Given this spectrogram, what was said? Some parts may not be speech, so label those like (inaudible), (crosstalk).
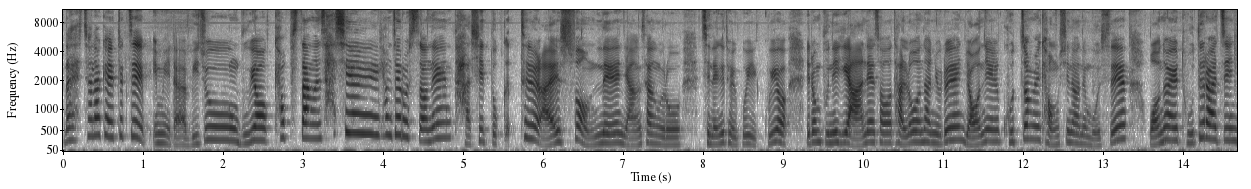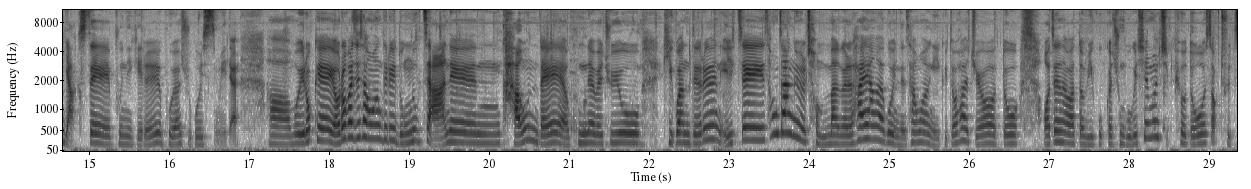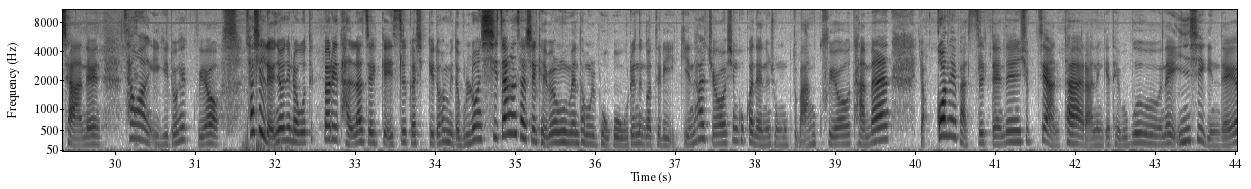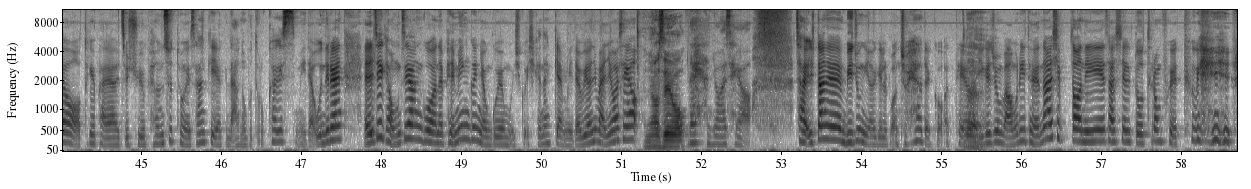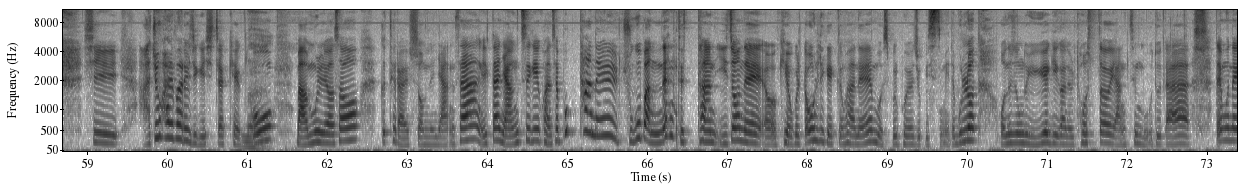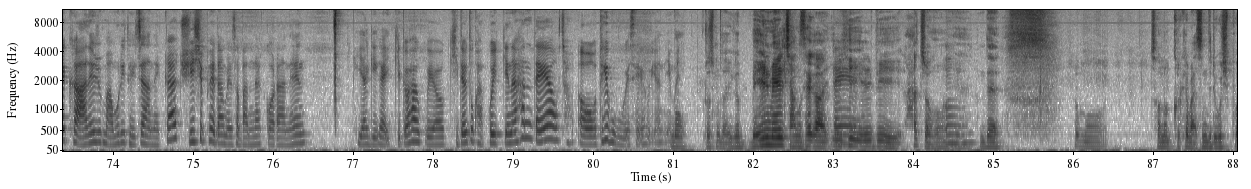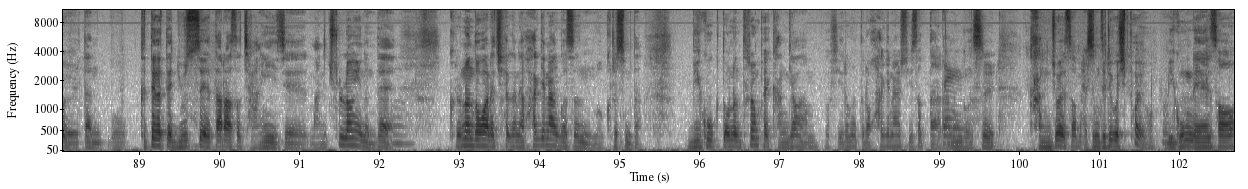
네, 채널K 특집입니다. 미중 무역 협상은 사실 현재로서는 다시 또 끝을 알 수 없는 양상으로 진행이 되고 있고요. 이런 분위기 안에서 달러원 환율은 연일 고점을 경신하는 모습, 원화의 도드라진 약세 분위기를 보여주고 있습니다. 아, 뭐 이렇게 여러 가지 상황들이 녹록지 않은 가운데 국내외 주요 기관들은 일제히 성장률 전망을 하향하고 있는 상황이기도 하죠. 또 어제 나왔던 미국과 중국의 실물 지표도 썩 좋지 않은 상황이기도 했고요. 사실 내년이라고 특별히 달라질 게 있을까 싶기도 합니다. 물론 시장은 사실 개별 모멘텀을 보고 오르는 것들이 있긴 하죠. 신고가 내는 종목도 많고요. 다만 여건을 봤을 때는 쉽지 않다라는 게 대부분의 인식인데요. 어떻게 봐야 할지 주요 변수 통해서 함께 이야기 나눠보도록 하겠습니다. 오늘은 LG경제연구원의 배민근 연구위원 모시고 시간 함께합니다. 위원님 안녕하세요. 안녕하세요. 네, 안녕하세요. 자, 일단은 미중 이야기를 먼저 해야 될 것 같아요. 네. 이게 좀 마무리되나 싶더니 사실 또 트럼프의 트윗이 아주 활발해지기 시작했고 네. 맞물려서 끝을 알 수 없는 양상. 일단 양측이 관세 폭탄을 주고받는 (laughs) 듯한 이전의 어, 기억을 떠올리게끔 하는 모습을 보여주고 있습니다. 물론 어느 정도 유예 기간을 뒀어요. 양측 모두 다. 때문에 그 안에 좀 마무리되지 않을까? G20 회담에서 만날 거라는 이야기가 있기도 하고요. 기대도 갖고 있기는 한데요. 저, 어, 떻게 보고 계세요, 위원님? 뭐 그렇습니다. 이거 매일매일 장세가 네. 일희일비하죠. 음. 예. 근데 뭐 저는 그렇게 말씀드리고 싶어요. 일단 뭐 그때그때 뉴스에 따라서 장이 이제 많이 출렁이는데 음. 그러는 동안에 최근에 확인한 것은 뭐 그렇습니다. 미국 또는 트럼프의 강경함 역시 이런 것들을 확인할 수 있었다라는 네. 것을 강조해서 말씀드리고 싶어요. 음. 미국 내에서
